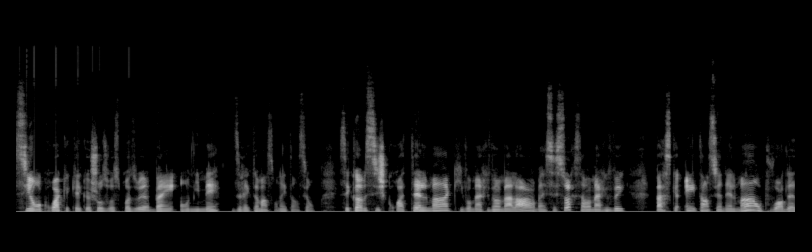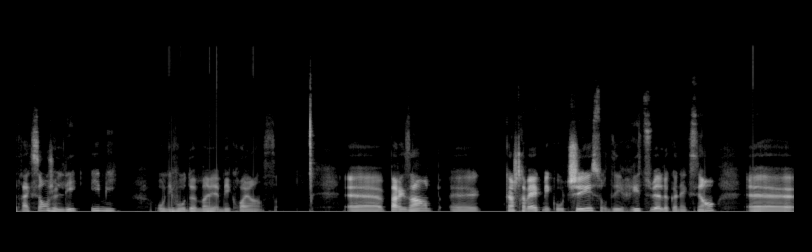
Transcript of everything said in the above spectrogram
Si on croit que quelque chose va se produire, ben on y met directement son intention. C'est comme si je crois tellement qu'il va m'arriver un malheur, ben c'est sûr que ça va m'arriver parce que intentionnellement, au pouvoir de l'attraction, je l'ai émis au niveau de mes, croyances. Euh, par exemple, euh, quand je travaille avec mes coachés sur des rituels de connexion, euh,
